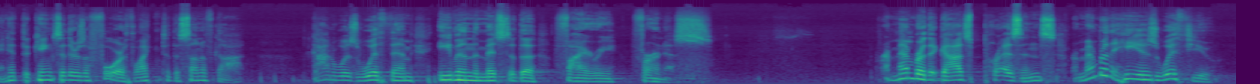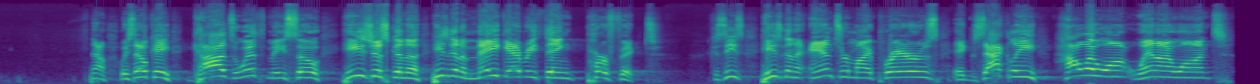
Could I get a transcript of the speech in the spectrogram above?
and yet the king said there's a fourth, like to the Son of God. God was with them even in the midst of the fiery furnace. Remember that God's presence, remember that He is with you. Now, we say, okay, God's with me, so He's just gonna, He's gonna make everything perfect. Because he's, he's to answer my prayers exactly how I want, when I want.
